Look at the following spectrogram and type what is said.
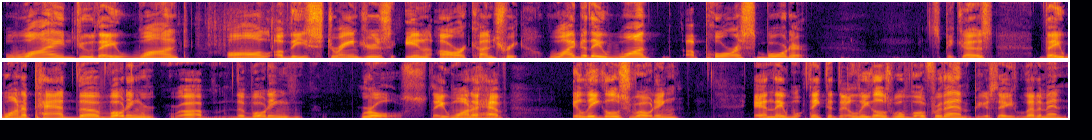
Why do they want all of these strangers in our country? Why do they want a porous border? It's because they want to pad the voting uh, the voting rolls. They want to have illegals voting, and they w- think that the illegals will vote for them because they let them in.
